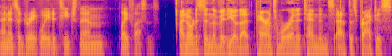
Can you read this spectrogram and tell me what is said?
and it's a great way to teach them life lessons. I noticed in the video that parents were in attendance at this practice.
